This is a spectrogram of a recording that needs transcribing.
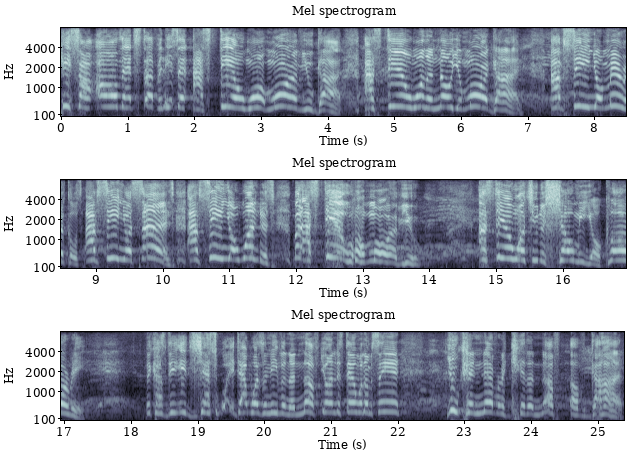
He saw all that stuff and he said, I still want more of you, God. I still want to know you more, God. I've seen your miracles. I've seen your signs. I've seen your wonders, but I still want more of you. I still want you to show me your glory. Because it just that wasn't even enough. You understand what I'm saying? You can never get enough of God.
